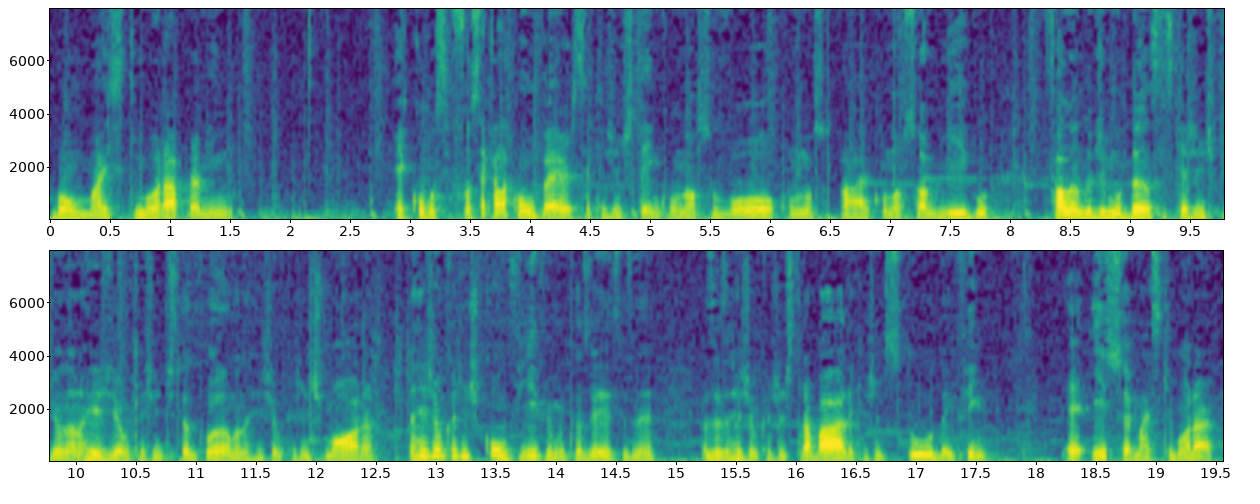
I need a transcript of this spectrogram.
Bom, mais que morar para mim é como se fosse aquela conversa que a gente tem com o nosso vô, com o nosso pai, com o nosso amigo, falando de mudanças que a gente viu na região que a gente tanto ama, na região que a gente mora, na região que a gente convive muitas vezes, né? Às vezes a região que a gente trabalha, que a gente estuda, enfim. É, isso é mais que morar.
